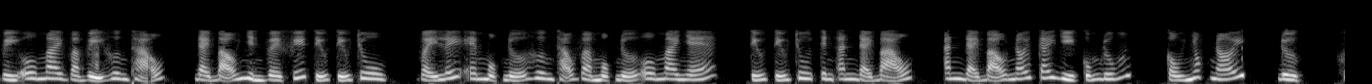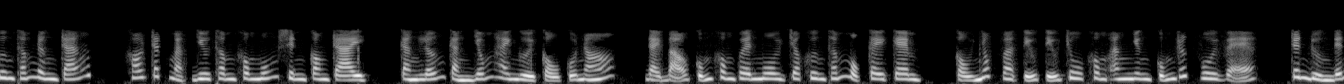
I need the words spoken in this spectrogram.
vị ô mai và vị hương thảo, đại bảo nhìn về phía tiểu tiểu chu, vậy lấy em một nửa hương thảo và một nửa ô mai nhé, tiểu tiểu chu tin anh đại bảo, anh đại bảo nói cái gì cũng đúng, cậu nhóc nói, được, hương thấm nâng tráng, khó trách mặt dư thâm không muốn sinh con trai, càng lớn càng giống hai người cậu của nó, đại bảo cũng không quên mua cho Khương Thấm một cây kem, cậu nhóc và tiểu tiểu chu không ăn nhưng cũng rất vui vẻ, trên đường đến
